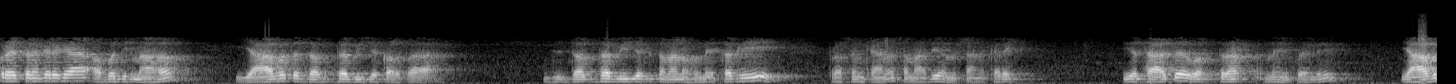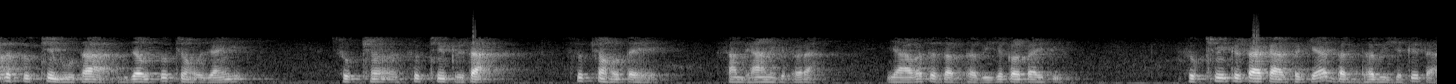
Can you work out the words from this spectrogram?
प्रयत्न करेगा? अवधि माह यावत दग्ध बीज कल्पा। दग्ध बीज समान होने तक ही प्रसंख्यान समाधि अनुष्ठान करे। यथाच वस्त्र, नहीं पहले, यावत सूक्ष्म भूता, जब सूक्ष्म हो जाएँगे। सूक्ष्म सूक्ष्म कृता, सूक्ष्म होते हैं, संध्यान के द्वारा। यावत दग्ध बीज कल्पाई थी सूक्ष्म कृता का अर्थ क्या? दग्ध बीज कृता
